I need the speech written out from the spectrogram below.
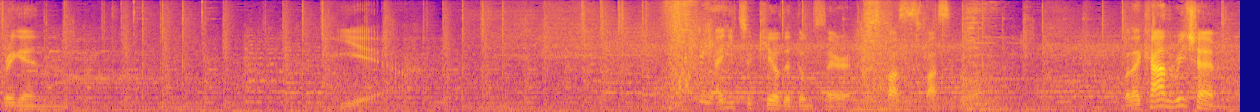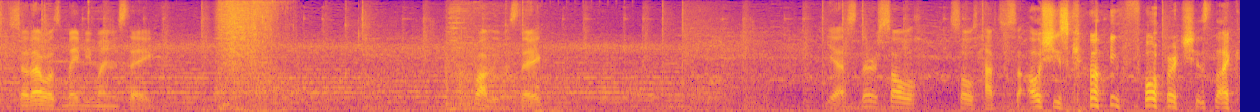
friggin' Yeah. I need to kill the Doomslayer as fast as possible. But I can't reach him, so that was maybe my mistake. Probably a mistake. Yes, their soul souls have to Oh, she's going forward. She's like,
